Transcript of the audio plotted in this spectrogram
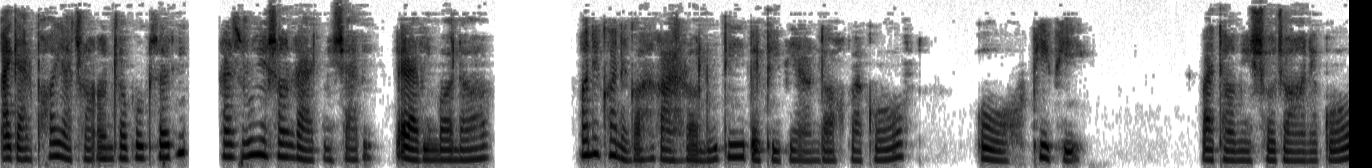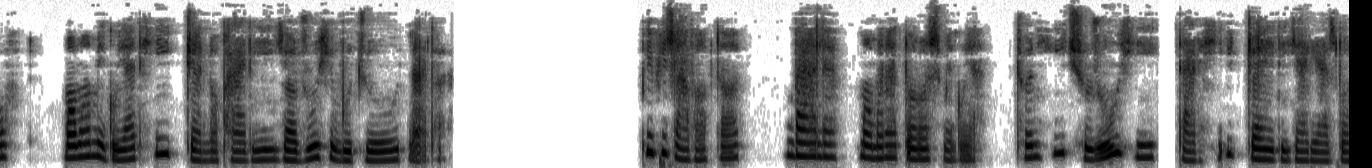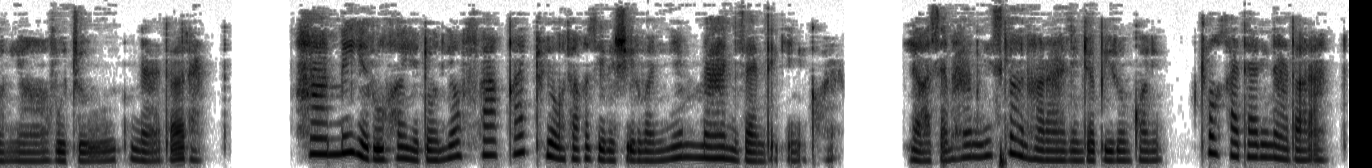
اگر پایت را آنجا بگذاری از رویشان رد می‌شوی. برویم بالا. آنیکا نگاه قهرآلودی به پیپی انداخت و گفت اوه پیپی. و تامی شجاعانه گفت مامان می‌گوید هیچ جن و پری یا روحی وجود ندارد. پیپی جواب داد بله مامانت درست می‌گوید. چون هیچ روحی در هیچ جای دیگری از دنیا وجود ندارد همه روحهای دنیا فقط توی اتاق زیر شیروانی من زندگی می‌کنند لازم هم نیست که آنها را از اینجا بیرون کنیم چون خطری ندارند.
